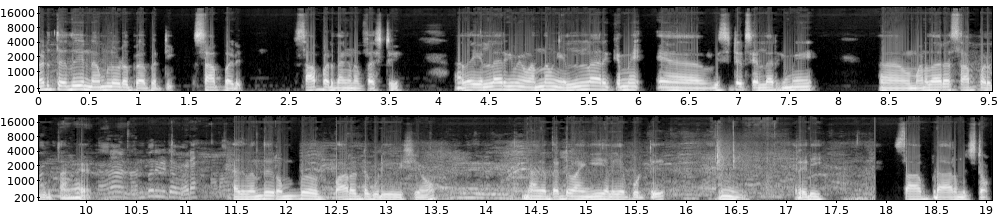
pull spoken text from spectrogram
அடுத்தது நம்மளோட ப்ராப்பர்ட்டி சாப்பாடு. சாப்பாடு தாங்க நான் ஃபஸ்ட்டு அதான் எல்லாருக்குமே வந்தவங்க எல்லாருக்குமே விசிட்டர்ஸ் எல்லாருக்குமே மனதார சாப்பாடு கொடுத்தாங்க. அது வந்து ரொம்ப பாராட்டக்கூடிய விஷயம். நாங்கள் தட்டு வாங்கி இலைய போட்டு ம் ரெடி சாப்பிட ஆரம்பிச்சிட்டோம்.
